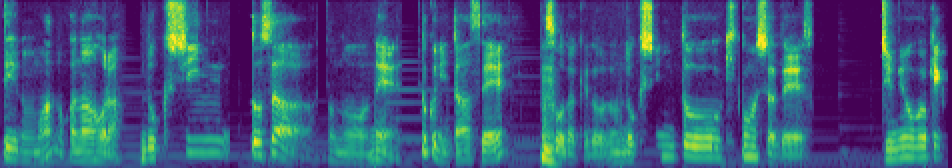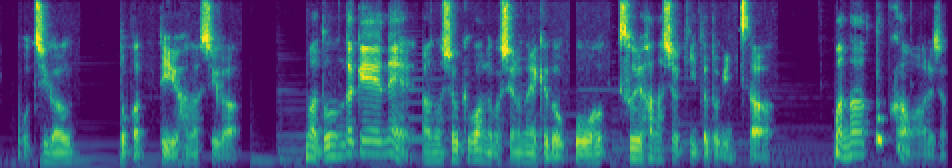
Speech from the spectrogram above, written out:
ていうのもあんのかなほら、独身とさ、そのね、特に男性、うんそうだけど、独身と既婚者で寿命が結構違うとかっていう話が、まあ、どんだけね、あの消去があるのか知らないけど、こう、そういう話を聞いたときにさ、まあ、納得感はあるじゃん。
